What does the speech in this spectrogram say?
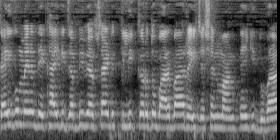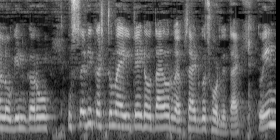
कई को मैंने देखा है कि जब भी वेबसाइट क्लिक करो तो बार बार रजिस्ट्रेशन मांगते हैं कि दोबारा लॉगिन करो। उससे भी कस्टमर एडिटेड होता है और वेबसाइट को छोड़ देता है। तो इन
